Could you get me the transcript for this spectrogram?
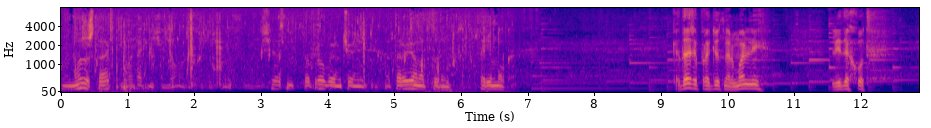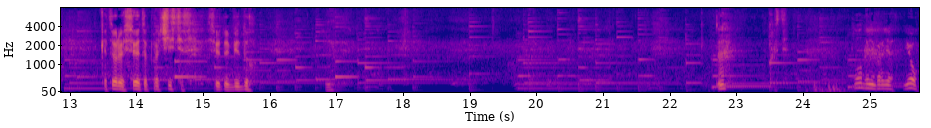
Можешь так? Ну, Сейчас попробуем что-нибудь, оторвем откуда-нибудь ремок. Когда же пройдет нормальный ледоход, который все это прочистит, всю эту беду? А? Долго не пройдет. Йоу.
